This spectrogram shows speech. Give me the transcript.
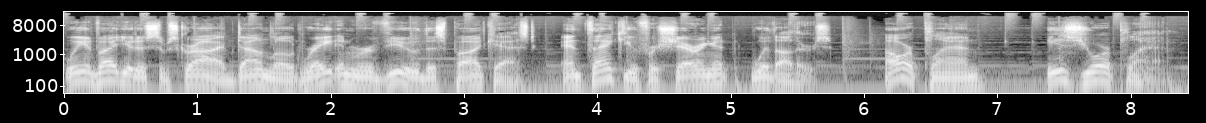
We invite you to subscribe, download, rate, and review this podcast. And thank you for sharing it with others. Our plan is your plan.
